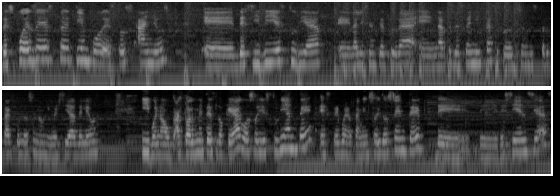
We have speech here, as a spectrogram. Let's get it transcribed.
después de este tiempo, de estos años, eh, decidí estudiar eh, la licenciatura en artes escénicas y producción de espectáculos en la Universidad de León. Y bueno, actualmente es lo que hago, soy estudiante, este, bueno, también soy docente de, de, de ciencias,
